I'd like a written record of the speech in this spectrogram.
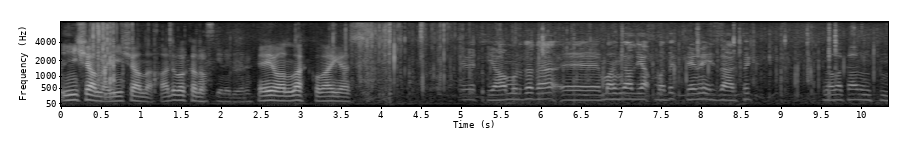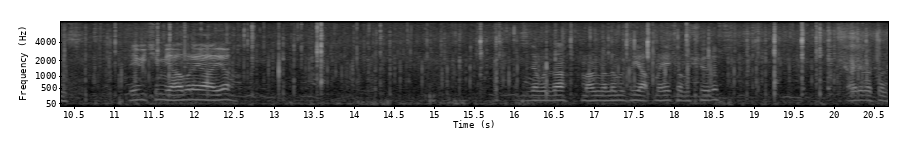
İnşallah inşallah. Hadi bakalım. Rastgele diyelim. Eyvallah kolay gelsin. Evet yağmurda da e, mangal yapmadık demeyiz artık. Şuna bakar mısınız? Ne biçim yağmura yağıyor. Biz de burada mangalımızı yapmaya çalışıyoruz. Hadi bakalım.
